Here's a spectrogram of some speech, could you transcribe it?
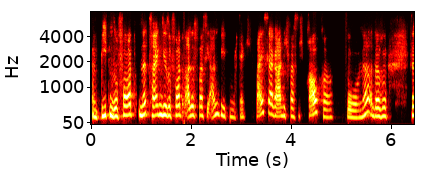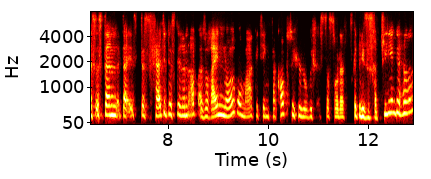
und bieten sofort, ne, zeigen dir sofort alles, was sie anbieten. Ich denke, ich weiß ja gar nicht, was ich brauche. So, ne? Und also das ist dann, da ist, das schaltet das Gehirn ab. Also rein Neuromarketing, verkaufspsychologisch ist das so, dass es gibt dieses Reptiliengehirn,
